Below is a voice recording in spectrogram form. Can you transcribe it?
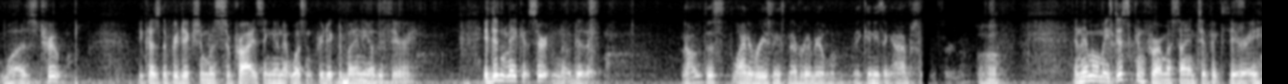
was true. Because the prediction was surprising and it wasn't predicted by any other theory. It didn't make it certain, though, did it? No, this line of reasoning is never going to be able to make anything absolutely certain. Uh-huh. And then when we disconfirm a scientific theory,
